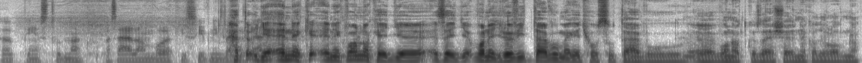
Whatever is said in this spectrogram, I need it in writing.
több pénzt tudnak az államból kiszívni belőle. Hát ugye ennek, ennek vannak egy, ez egy, van egy rövid távú, meg egy hosszú távú vonatkozása ennek a dolognak.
